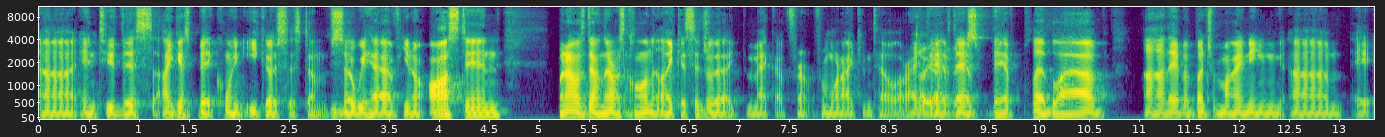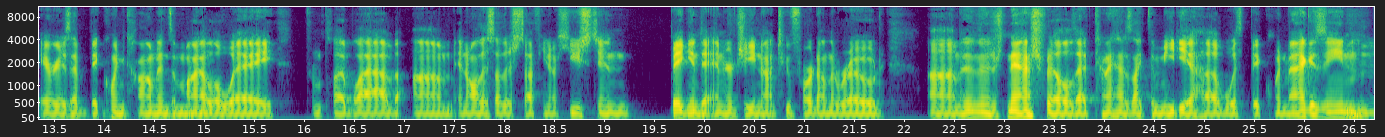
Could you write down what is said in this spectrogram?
uh, into this, I guess, Bitcoin ecosystem? Mm-hmm. So we have, you know, Austin, when I was down there, I was calling it like essentially like the mecca from from what I can tell. Right? Oh, they, yeah, have, they have they have Pleb Lab. Uh, they have a bunch of mining um, areas. They have Bitcoin Commons a mile mm-hmm. away from Pleb Lab um, and all this other stuff. You know, Houston, big into energy, not too far down the road. Um, and then there's Nashville that kind of has like the media hub with Bitcoin Magazine. Mm-hmm.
